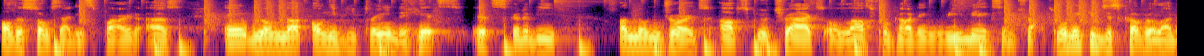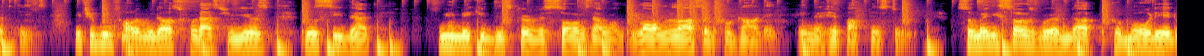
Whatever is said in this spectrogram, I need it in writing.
all the songs that inspired us, and we'll not only be playing the hits, it's gonna be unknown droids, obscure tracks, or lost forgotten remakes and tracks. We'll make you discover a lot of things. If you've been following us for the last few years, you'll see that we make you discover songs that were long lost and forgotten in the hip hop history so many songs were not promoted,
